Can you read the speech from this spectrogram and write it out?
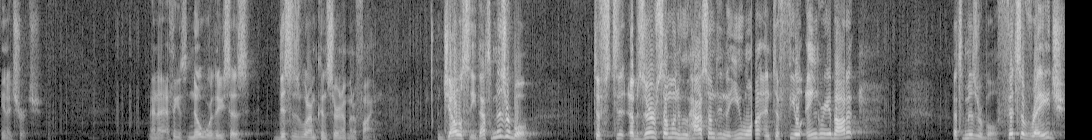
in a church. And I think it's noteworthy he says, This is what I'm concerned I'm going to find. Jealousy, that's miserable. To, to observe someone who has something that you want and to feel angry about it, that's miserable. Fits of rage.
